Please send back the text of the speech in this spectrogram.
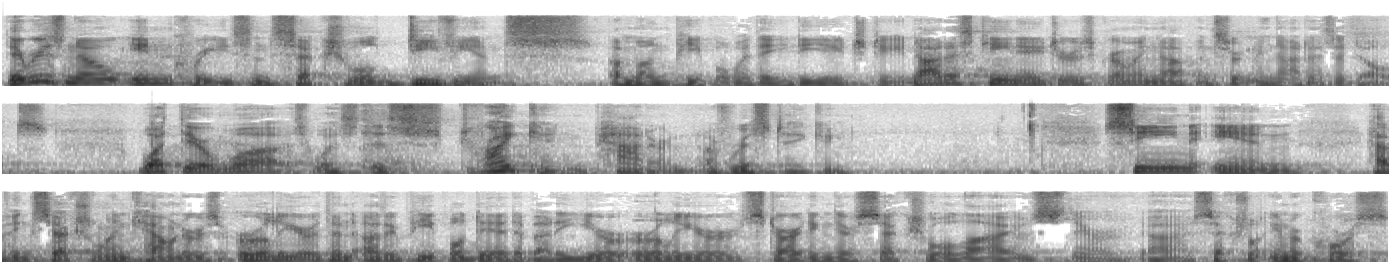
There is no increase in sexual deviance among people with ADHD, not as teenagers growing up, and certainly not as adults. What there was was this striking pattern of risk taking. seen in having sexual encounters earlier than other people did, about a year earlier, starting their sexual lives, their uh, sexual intercourse.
